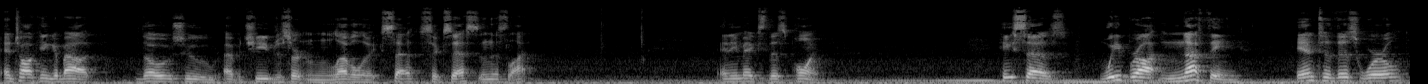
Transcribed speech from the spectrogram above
and talking about those who have achieved a certain level of success in this life. And he makes this point. He says, We brought nothing into this world,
